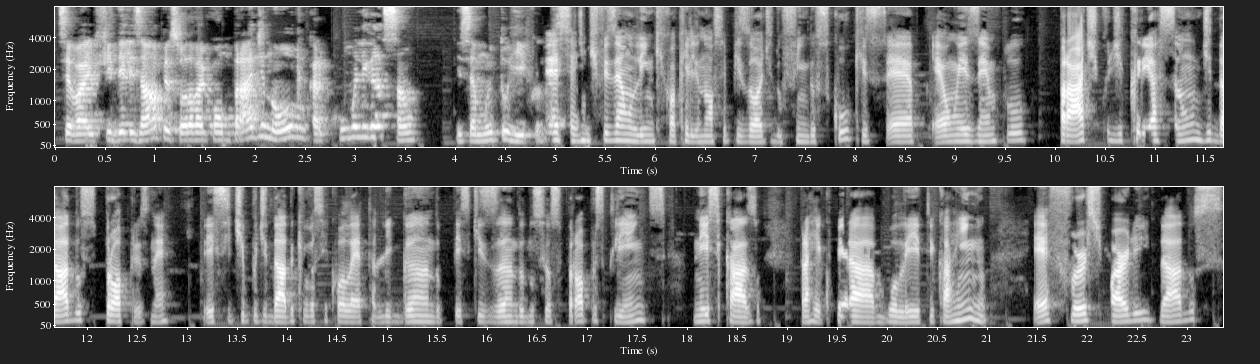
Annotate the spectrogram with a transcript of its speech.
você vai fidelizar uma pessoa, ela vai comprar de novo, cara, com uma ligação. Isso é muito rico. Né? É, se a gente fizer um link com aquele nosso episódio do fim dos cookies, é, é um exemplo prático de criação de dados próprios, né? Esse tipo de dado que você coleta ligando, pesquisando nos seus próprios clientes, nesse caso, para recuperar boleto e carrinho, é first party dados.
